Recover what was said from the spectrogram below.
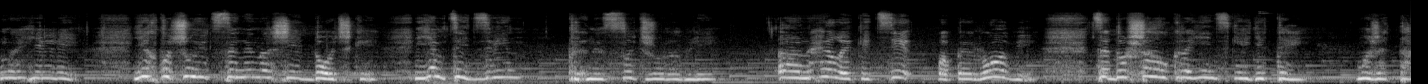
на гіллі. Їх почують сини наші дочки, їм цей дзвін принесуть журавлі. А ангелики ці паперові це душа українських дітей. Може, там,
